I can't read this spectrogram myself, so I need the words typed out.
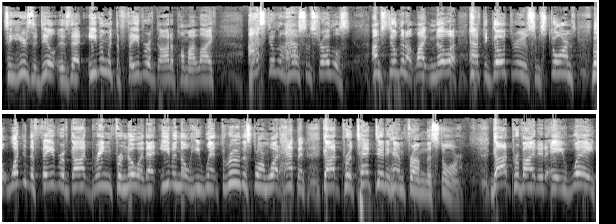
See, here's the deal is that even with the favor of God upon my life, I still gonna have some struggles. I'm still gonna, like Noah, have to go through some storms. But what did the favor of God bring for Noah? That even though he went through the storm, what happened? God protected him from the storm. God provided a way,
